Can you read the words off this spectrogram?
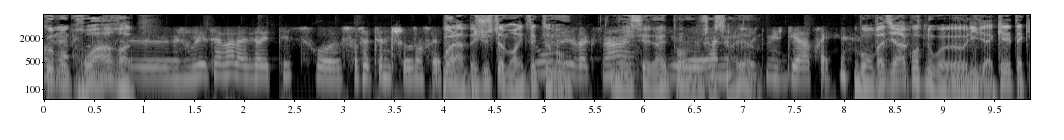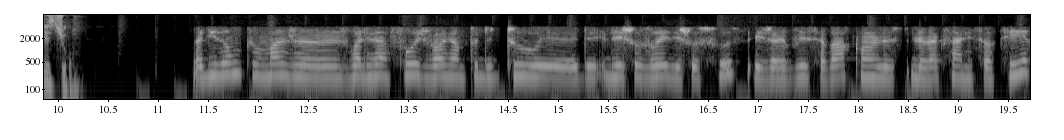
comment croire. Euh, je voulais savoir la vérité sur, sur certaines choses en fait. Voilà, ben justement, exactement. Le vaccin, On va essayer de et répondre, puis, j'en un sais autre rien. truc, mais je dirai après. Bon, vas-y raconte-nous euh, Olivia. Quelle est ta question? Bah, disons que moi, je, je vois les infos et je vois un peu de tout, et des, des choses vraies et des choses fausses. Et j'avais voulu savoir quand le, le vaccin allait sortir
